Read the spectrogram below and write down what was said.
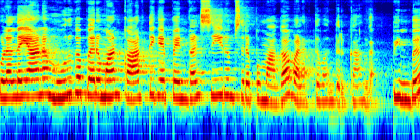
குழந்தையான முருகப்பெருமான் கார்த்திகை பெண்கள் சீரும் சிறப்புமாக வளர்த்து வந்திருக்காங்க. பின்பு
